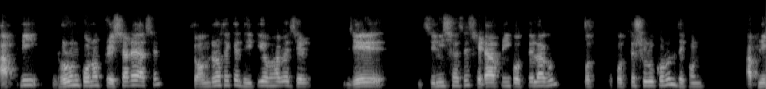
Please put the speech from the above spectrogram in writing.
আপনি ধরুন কোনো প্রেশারে আছেন চন্দ্র থেকে দ্বিতীয় ভাবে যে যে জিনিস আছে সেটা আপনি করতে লাগুন করতে শুরু করুন, দেখুন আপনি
